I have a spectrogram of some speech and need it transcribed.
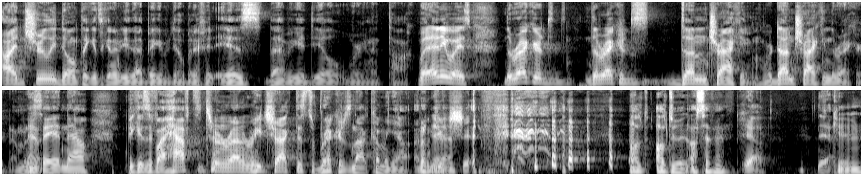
I truly don't think it's going to be that big of a deal. But if it is that big a deal, we're going to talk. But anyways, the record the record's done tracking. We're done tracking the record. I'm going to Yeah. say it now because if I have to turn around and retrack this, the record's not coming out. I don't give a shit. I'll I'll do it. I'll step in. yeah, yeah, Okay.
